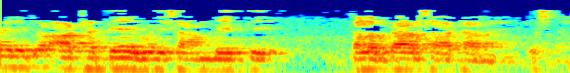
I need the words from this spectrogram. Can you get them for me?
पहले जो आठ अध्याय हुए वेद के कलबकार शाखा में, उसमें।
